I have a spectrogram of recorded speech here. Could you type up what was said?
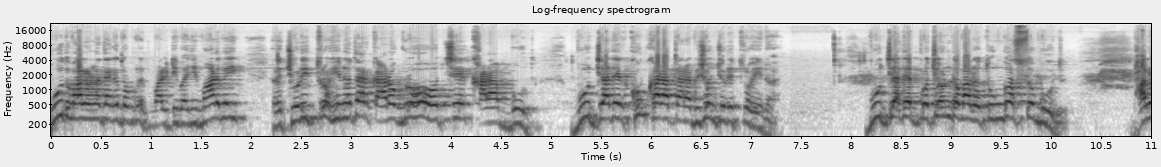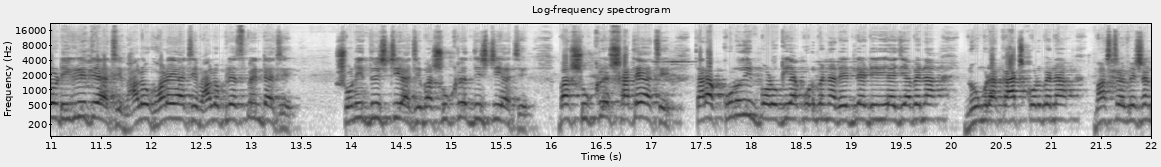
বুধ ভালো না থাকে, তো পাল্টিবাজি মারবেই। চরিত্রহীনতার কারও গ্রহ হচ্ছে খারাপ বুধ বুধ যাদের খুব খারাপ, তারা ভীষণ চরিত্রহীন হয়। বুধ যাদের প্রচণ্ড ভালো, তুঙ্গস্থ বুধ ভালো ডিগ্রিতে আছে, ভালো ঘরে আছে, ভালো প্লেসমেন্ট আছে শনির দৃষ্টি আছে বা শুক্রের দৃষ্টি আছে বা শুক্রের সাথে আছে, তারা কোনোদিন পরকিয়া করবে না রেড লাইট এরিয়ায় যাবে না, নোংরা কাজ করবে না মাস্টারবেশন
